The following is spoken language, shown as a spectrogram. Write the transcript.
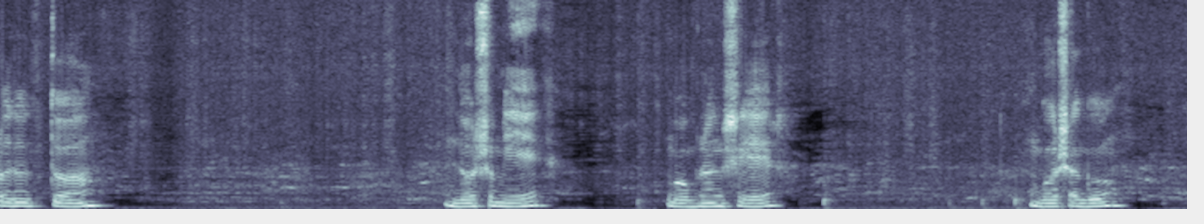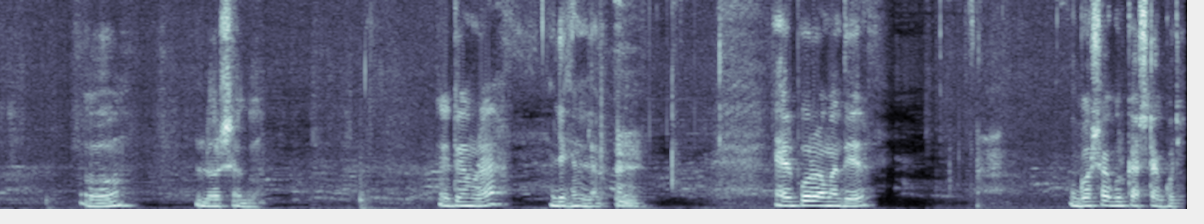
প্রদত্ত দশমিক ভগ্নাংশের গোসাগু ও লসাগু। এটা আমরা লিখে নিলাম। এরপর আমাদের গোসাগুর কাজটা করি।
